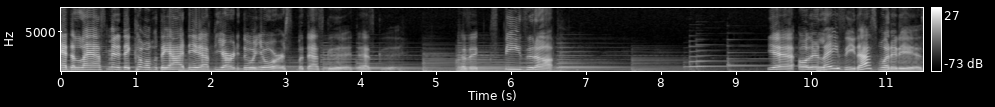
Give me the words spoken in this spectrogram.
At the last minute, they come up with the idea after you're already doing yours. But that's good. That's good because it speeds it up. Yeah. Oh, they're lazy. That's what it is.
